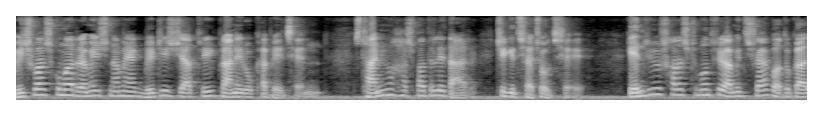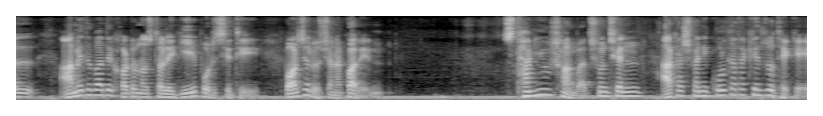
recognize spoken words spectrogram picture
বিশ্বাস কুমার রমেশ নামে এক ব্রিটিশ যাত্রী প্রাণে রক্ষা পেয়েছেন। স্থানীয় হাসপাতালে তার চিকিৎসা চলছে। কেন্দ্রীয় স্বরাষ্ট্রমন্ত্রী অমিত শাহ গতকাল আমেদাবাদে ঘটনাস্থলে গিয়ে পরিস্থিতি পর্যালোচনা করেন। স্থানীয় সংবাদ শুনছেন আকাশবাণী কলকাতা কেন্দ্র থেকে।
